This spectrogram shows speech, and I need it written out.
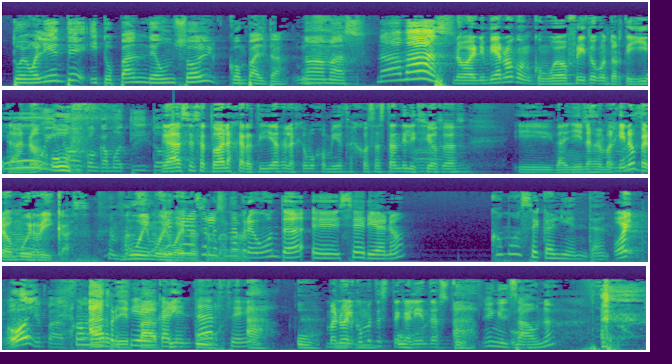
Tu emoliente y tu pan de un sol con palta. Nada más. ¡Nada más! No, en invierno con, con huevo frito con tortillita, ¿no? Uy, Uf. con camotito. Gracias a todas las carretillas en las que hemos comido estas cosas tan deliciosas y dañinas, me imagino, pero muy demasiado. ricas. Muy, muy Yo quiero buenas. hacerles una pregunta eh, seria, ¿no? ¿Cómo se calientan? ¡Oy! ¡Hoy! ¿Qué pasa? ¿Cómo Arde, prefieren papi. calentarse? Uh, ah, uh. Manuel, ¿cómo te, te calientas tú? En el sauna.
